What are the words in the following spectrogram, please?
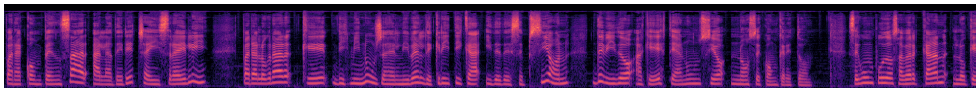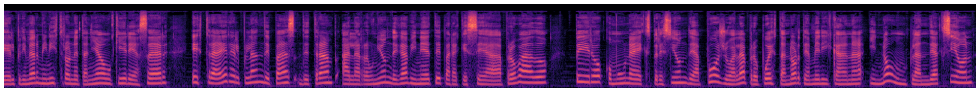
para compensar a la derecha israelí para lograr que disminuya el nivel de crítica y de decepción debido a que este anuncio no se concretó. Según pudo saber Khan, lo que el primer ministro Netanyahu quiere hacer es traer el plan de paz de Trump a la reunión de gabinete para que sea aprobado, pero como una expresión de apoyo a la propuesta norteamericana y no un plan de acción,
